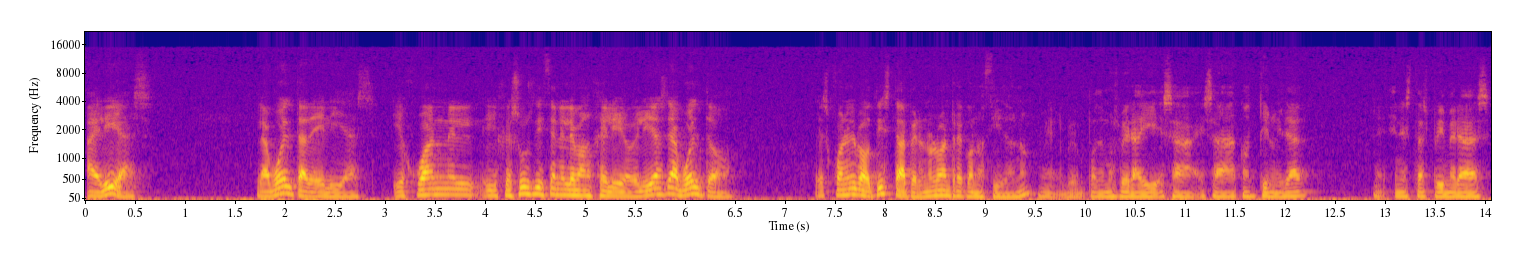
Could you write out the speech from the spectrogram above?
a Elías, la vuelta de Elías. Y Juan el, y Jesús dice en el Evangelio, Elías ya ha vuelto. Es Juan el Bautista, pero no lo han reconocido, ¿no? Podemos ver ahí esa, esa continuidad en estas primeras,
